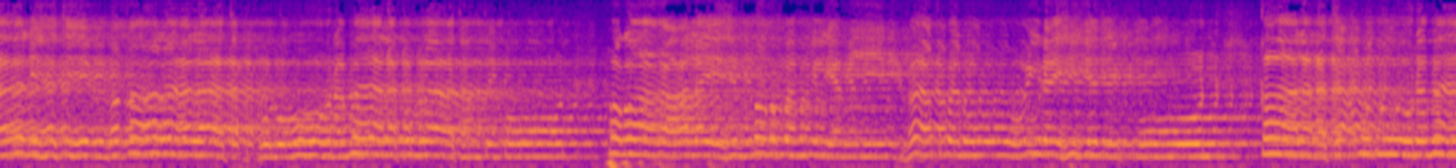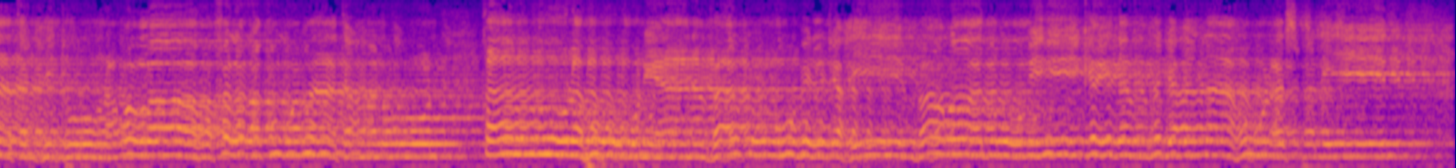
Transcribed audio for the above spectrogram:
آلهتهم فقال ألا تأكلون ما لكم لا تنطقون؟ فراغ عليهم ضربا باليمين فأقبلوا إليه يزفون. قال أتعبدون ما تنحتون؟ والله خلقكم وما تعملون. قالوا له بنيانا فألقوه في الجحيم فأرادوا به كيدا فجعلناهم الأسفلين.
